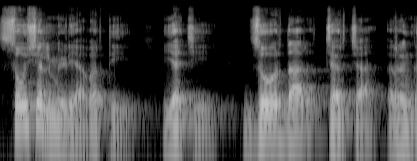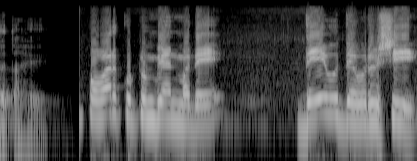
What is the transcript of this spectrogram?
सोशल मीडियावरती याची जोरदार चर्चा रंगत आहे. पवार कुटुंबियांमध्ये देव देवऋषी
